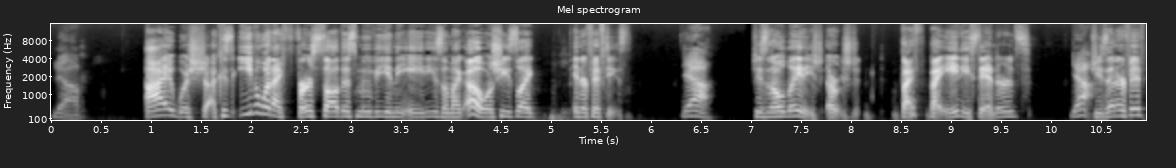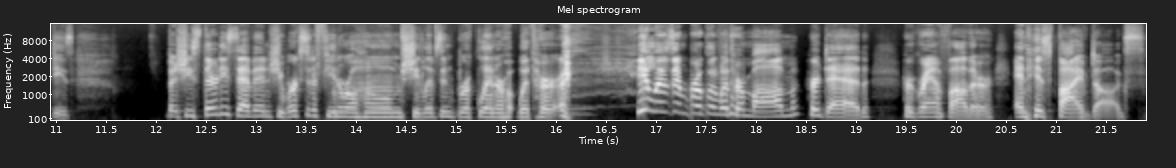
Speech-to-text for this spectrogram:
Yeah. I was shocked because even when I first saw this movie in the 80s, I'm like, oh, well, she's like in her 50s. Yeah. She's an old lady. Or by, by 80 standards, yeah. She's in her 50s. But she's 37. She works at a funeral home. She lives in Brooklyn or with her. he lives in Brooklyn with her mom, her dad, her grandfather, and his five dogs.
